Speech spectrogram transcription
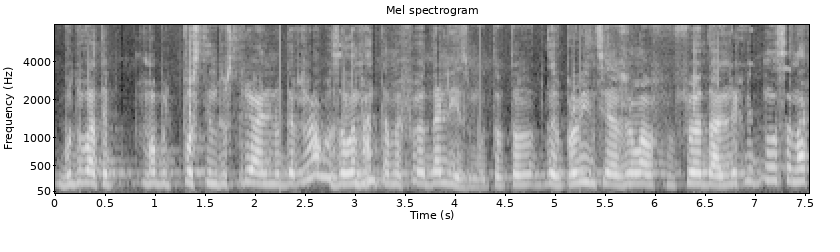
будувати, мабуть, постіндустріальну державу з елементами феодалізму. Тобто е, провінція жила в феодальних відносинах,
